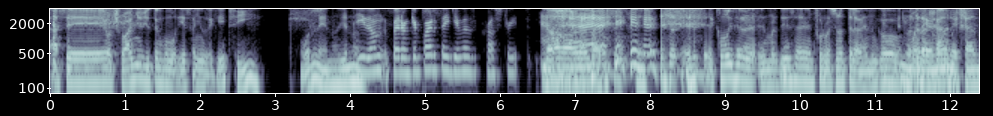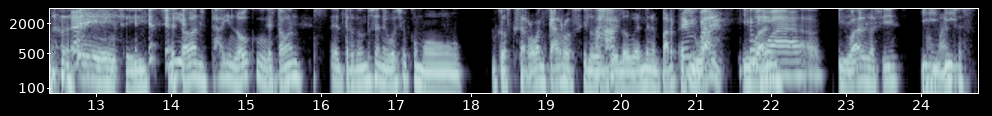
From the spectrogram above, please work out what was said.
hace ocho años, yo tengo como 10 años de aquí. Sí. Órale, no, yo no. ¿Y dónde? ¿Pero en qué parte? Give us cross streets. No, no, no. Eso, eso- eso- ¿Cómo dice el, el Martín? Esa información no te la vengo no te la vengo manejando. manejando. Eh, Sí. sí, estaban, está bien loco. estaban eh, tratando ese negocio como los que se roban carros y los, y los venden en partes. En Igual, igual, Wow. igual, así. Y, no y, manches.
